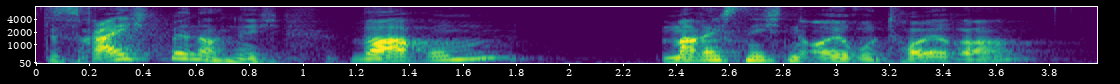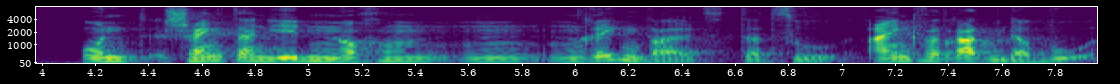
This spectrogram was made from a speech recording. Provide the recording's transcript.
das reicht mir noch nicht. Warum mache ich es nicht einen Euro teurer und schenke dann jedem noch einen, einen Regenwald dazu? Ein Quadratmeter, wo,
